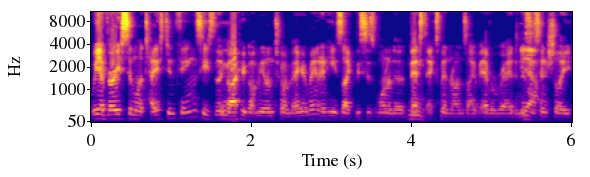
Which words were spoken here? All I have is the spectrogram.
we have very similar taste in things. He's the Mm. guy who got me onto Omega Man, and he's like, this is one of the best X Men runs I've ever read, and it's essentially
